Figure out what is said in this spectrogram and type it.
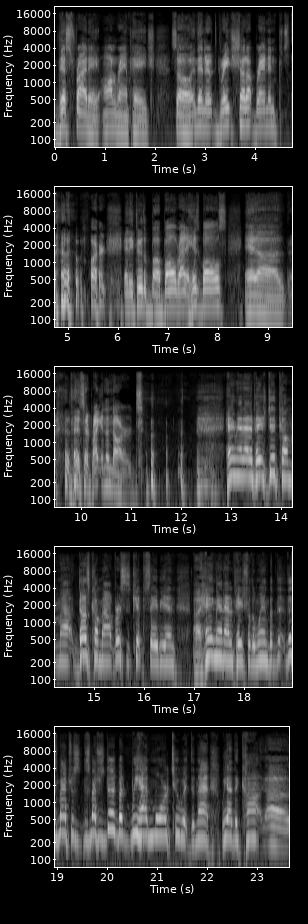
this Friday on Rampage. So, and then a great shut up Brandon part, and they threw the uh, ball right at his balls, and uh, it said right in the nards. Hangman Adam Page did come out, does come out versus Kip Sabian. Uh, Hangman Adam Page for the win, but th- this match was this match was good, but we had more to it than that. We had the con- uh,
